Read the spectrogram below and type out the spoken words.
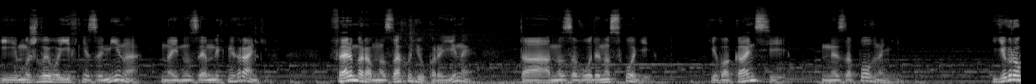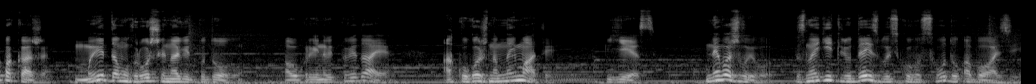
і, можливо, їхня заміна на іноземних мігрантів, фермерам на заході України та на заводи на сході. І вакансії не заповнені. Європа каже: ми дамо гроші на відбудову. А Україна відповідає: А кого ж нам наймати? ЄС. Неважливо, знайдіть людей з Близького Сходу або Азії.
